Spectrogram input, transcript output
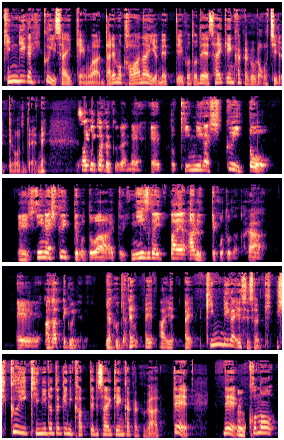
金利が低い債券は誰も買わないよねっていうことで、債券価格が落ちるってことだよね。債券価格がね、えっと、金利が低いと、えー、金利が低いってことは、えっと、ニーズがいっぱいあるってことだから、えー、上がってくんだよね。逆逆。え、え、あ、いや、金利が、要するに低い金利の時に買ってる債券価格があって、で、うん、この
